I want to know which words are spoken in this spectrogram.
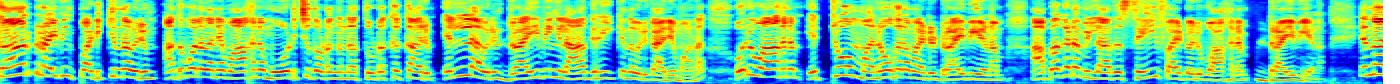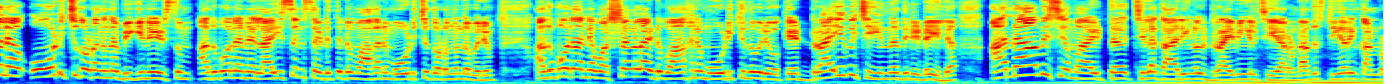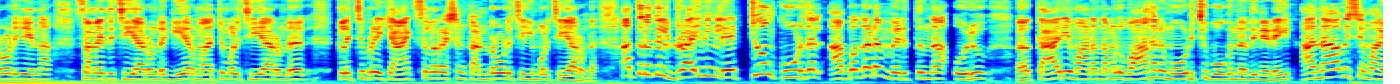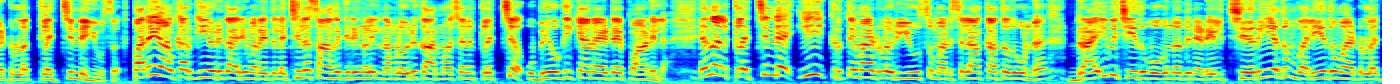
Car driving പഠിക്കുന്നവരും അതുപോലെ തന്നെ വാഹനം ഓടിച്ചു തുടങ്ങുന്ന തുടക്കക്കാരും എല്ലാവരും ഡ്രൈവിംഗിൽ ആഗ്രഹിക്കുന്ന ഒരു കാര്യമാണ്. ഒരു വാഹനം ഏറ്റവും മനോഹരമായിട്ട് ഡ്രൈവ് ചെയ്യണം. അപകടമില്ലാതെ സേഫ് ആയിട്ട് ഒരു വാഹനം ഡ്രൈവ് ചെയ്യണം. എന്നാൽ ഓടിച്ചു തുടങ്ങുന്ന ബിഗിനേഴ്സും അതുപോലെ തന്നെ ലൈസൻസ് എടുത്തിട്ട് വാഹനം ഓടിച്ചു തുടങ്ങുന്നവരും അതുപോലെ തന്നെ വർഷങ്ങളായിട്ട് വാഹനം ഓടിക്കുന്നവരും ഒക്കെ ഡ്രൈവ് ചെയ്യുന്നതിനിടയിൽ അനാവശ്യമായിട്ട് ചില കാര്യങ്ങൾ ഡ്രൈവിങ്ങിൽ ചെയ്യാറുണ്ട്. അത് സ്റ്റിയറിംഗ് കൺട്രോൾ ചെയ്യുന്ന സമയത്ത് ചെയ്യാറുണ്ട് ഗിയർ മാറ്റുമ്പോൾ ചെയ്യാറുണ്ട് ക്ലച്ച് ബ്രേക്ക് ആക്സിലറേഷൻ കൺട്രോൾ ചെയ്യുമ്പോൾ ചെയ്യാറുണ്ട്. അത്തരത്തിൽ ഡ്രൈവിംഗിൽ ഏറ്റവും കൂടുതൽ അപകടം വരുത്തുന്ന ഒരു കാര്യമാണ് നമ്മൾ വാഹനം ഓടിച്ചു പോകുന്നതിനിടയിൽ അനാവശ്യമായിട്ടുള്ള ക്ലച്ചിന്റെ യൂസ്. പല ആൾക്കാർക്ക് ഈ ഒരു കാര്യം അറിയത്തില്ല. ചില സാഹചര്യങ്ങളിൽ നമ്മൾ ഒരു കാരണവശാലും ക്ലച്ച് ഉപയോഗിക്കാനായിട്ടേ പാടില്ല. എന്നാൽ ക്ലച്ചിന്റെ ഈ കൃത്യമായിട്ടുള്ള ഒരു യൂസ് മനസ്സിലാക്കാത്തത് കൊണ്ട് ഡ്രൈവ് ചെയ്തു പോകുന്നതിനിടയിൽ ചെറിയതും വലിയതുമായിട്ടുള്ള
